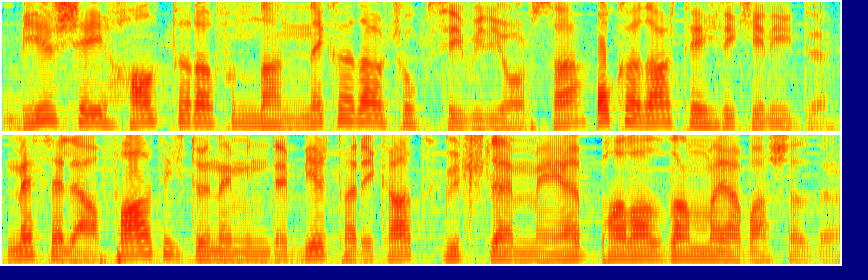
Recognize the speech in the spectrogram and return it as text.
bir şey halk tarafından ne kadar çok seviliyorsa o kadar tehlikeliydi. Mesela Fatih döneminde bir tarikat güçlenmeye, palazlanmaya başladı.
